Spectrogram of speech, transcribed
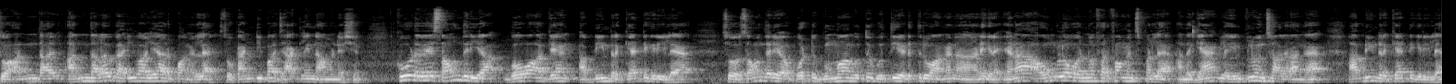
ஸோ அந்த அந்த அளவுக்கு அறிவாளியா இருப்பாங்கல்ல. ஸோ கண்டிப்பா ஜாக்லின் நாமினேஷன் கூடவே சௌந்தர்யா கோவா கேங் அப்படின்ற கேட்டகரியில ஸோ சௌந்தர்யாவை போட்டு கும்மாங்குத்து குத்தி எடுத்துருவாங்கன்னு நான் நினைக்கிறேன். ஏன்னா அவங்களும் ஒன்றும் பர்ஃபார்மன்ஸ் பண்ணல. அந்த கேங்கில் இன்ஃப்ளூயன்ஸ் ஆகுறாங்க அப்படின்ற கேட்டகரியில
